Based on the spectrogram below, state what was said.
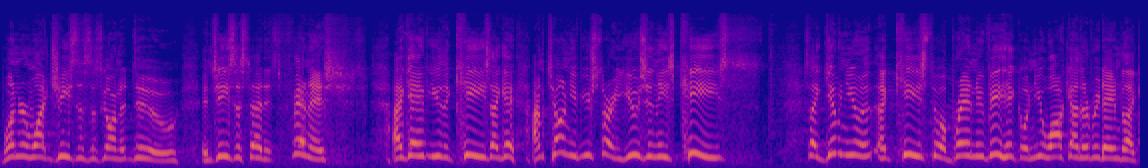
wondering what Jesus is going to do. And Jesus said, It's finished. I gave you the keys. I gave, I'm telling you, if you start using these keys, it's like giving you a, a keys to a brand new vehicle and you walk out every day and be like,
